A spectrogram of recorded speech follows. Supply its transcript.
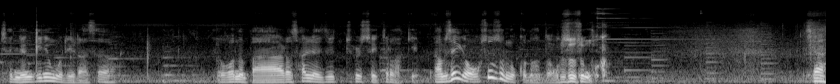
천연기념물이라서 요거는 바로 살려줄 수 있도록 할게요 남생이 옥수수 먹고 나온다 옥수수 먹고 자,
